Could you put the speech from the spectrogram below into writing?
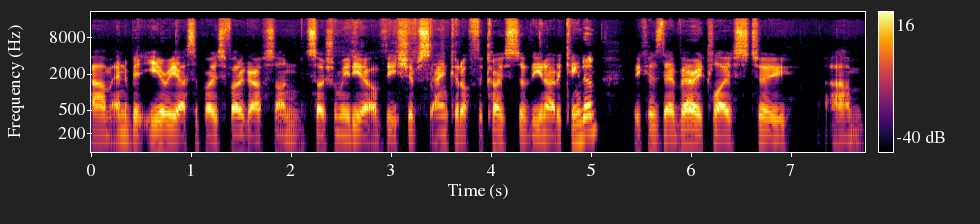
um, and a bit eerie, I suppose, photographs on social media of these ships anchored off the coast of the United Kingdom because they're very close to, um,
